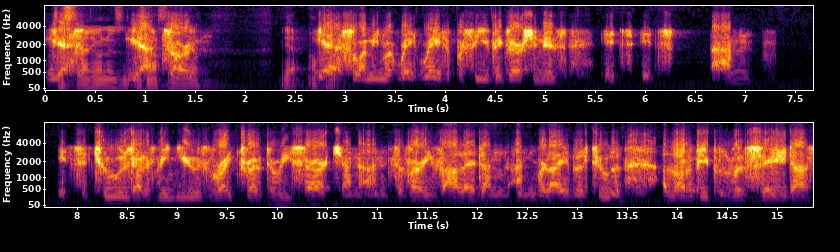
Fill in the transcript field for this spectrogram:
Yeah. Just for anyone who's, yeah, not familiar. Sorry. Yeah. Okay. Yeah. So I mean, rate rate of perceived exertion is it's it's um, it's a tool that has been used right throughout the research and, and it's a very valid and, and reliable tool. A lot of people will say that,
